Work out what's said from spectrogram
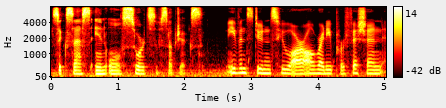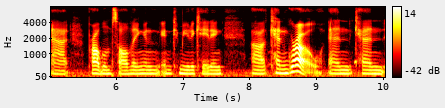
success in all sorts of subjects? Even students who are already proficient at problem solving and, and communicating uh, can grow and can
